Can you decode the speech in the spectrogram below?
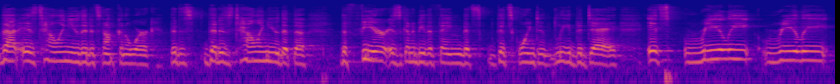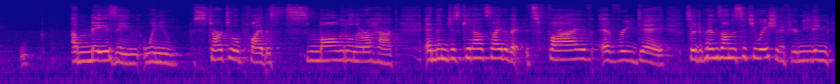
that is telling you that it's not going to work that is that is telling you that the the fear is going to be the thing that's that's going to lead the day. It's really really amazing when you start to apply this small little neural hack and then just get outside of it. It's five every day. So it depends on the situation. If you're needing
